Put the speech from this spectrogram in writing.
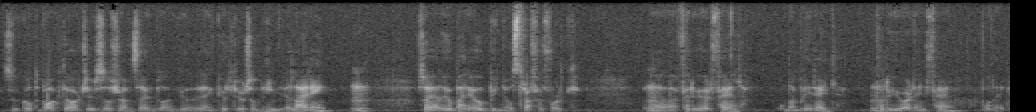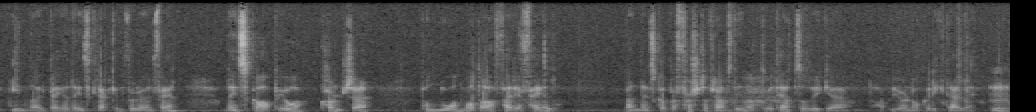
Hvis gå går tilbake til Archers skjønner jeg, en kultur som hindrer læring. Mm. Så er det jo bare å begynne å straffe folk øh, for å gjøre feil. Og de blir redd for å gjøre den feilen. Og det innarbeider den skrekken for å gjøre en feil. Og den skaper jo kanskje på noen måter færre feil, men den skaper først og fremst inaktivitet, så du ikke gjør noe riktig heller. Mm.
